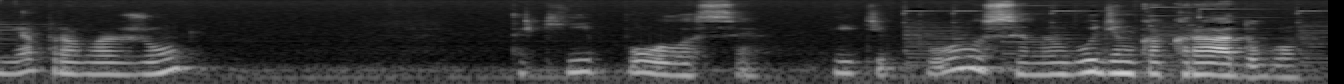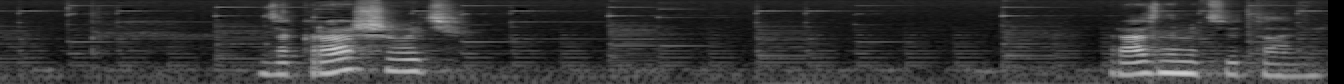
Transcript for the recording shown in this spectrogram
Я провожу такие полосы. Эти полосы мы будем как радугу закрашивать разными цветами.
